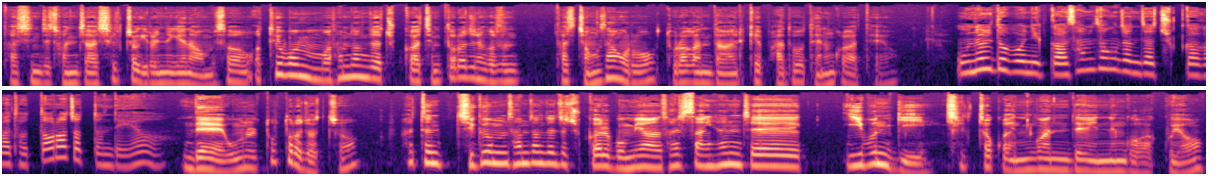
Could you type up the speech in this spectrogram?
다시 이제 전자 실적 이런 얘기가 나오면서 어떻게 보면 뭐 삼성전자 주가 지금 떨어지는 것은 다시 정상으로 돌아간다 이렇게 봐도 되는 것 같아요. 오늘도 보니까 삼성전자 주가가 더 떨어졌던데요. 네, 오늘 또 떨어졌죠. 하여튼 지금 삼성전자 주가를 보면 사실상 현재 2분기 실적과 연관돼 있는 것 같고요.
